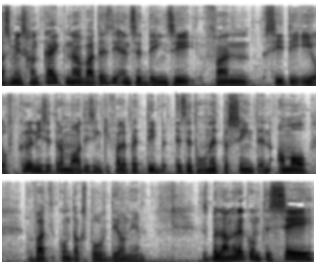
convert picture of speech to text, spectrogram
as mens gaan kyk na wat is die insidensie van CTE of kroniese traumatiese enkefalopatie, is dit 100% in almal wat kontaksport deelneem. Dit is belangrik om te sê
